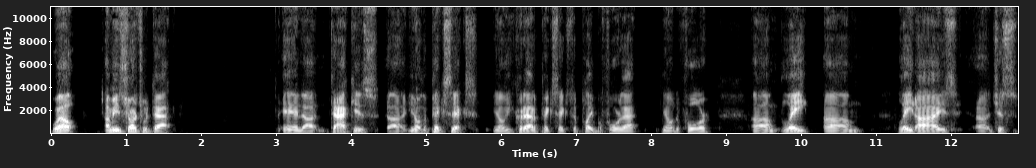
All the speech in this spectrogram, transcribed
Well, I mean, it starts with Dak. And uh, Dak is, uh, you know, the pick six. You know, he could have had a pick six to play before that. You know, to Fuller, um, late, um, late eyes. Uh, just,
